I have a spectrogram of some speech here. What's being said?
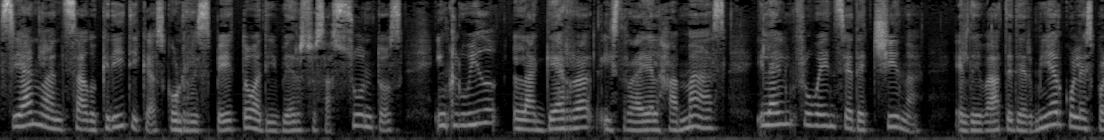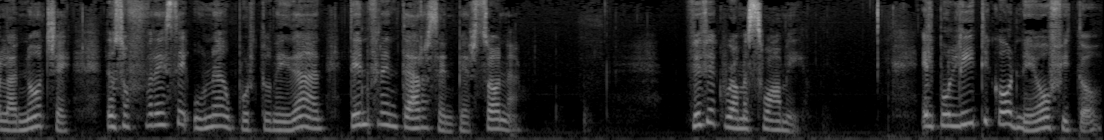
se han lanzado críticas con respecto a diversos asuntos, incluido la guerra Israel-Hamas y la influencia de China. El debate del miércoles por la noche les ofrece una oportunidad de enfrentarse en persona. Vivek Ramaswamy El político neófito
